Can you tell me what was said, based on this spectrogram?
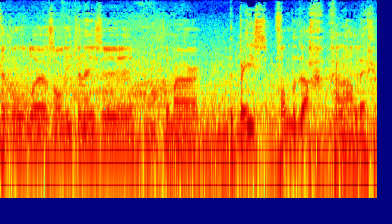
Vettel eh, zal niet ineens eh, zeg maar, de pace van de dag gaan aanleggen.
